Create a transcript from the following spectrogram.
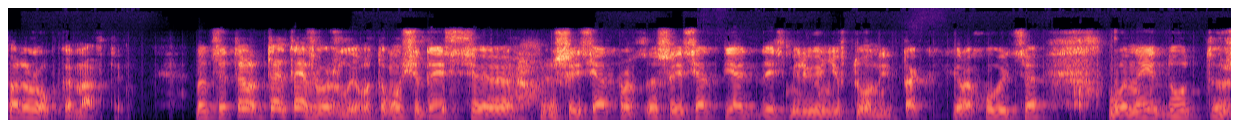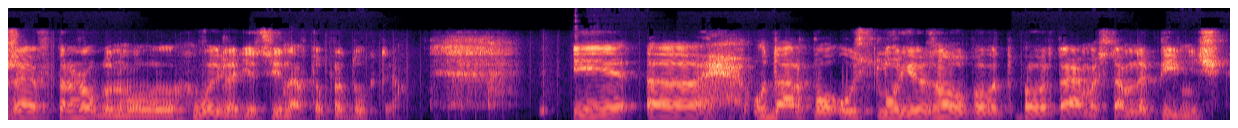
переробка нафти. Ну, це теж важливо, тому що десь 60, 65 десь мільйонів тонн, і так рахується, вони йдуть вже в переробленому вигляді ці нафтопродукти. І е, удар по Усть-Лугі, знову повертаємось там на північ.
